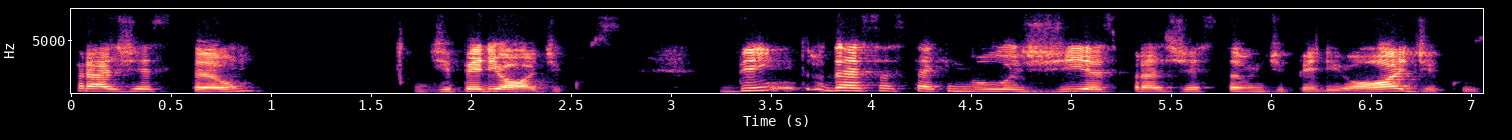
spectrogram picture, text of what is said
para gestão de periódicos. Dentro dessas tecnologias para gestão de periódicos,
